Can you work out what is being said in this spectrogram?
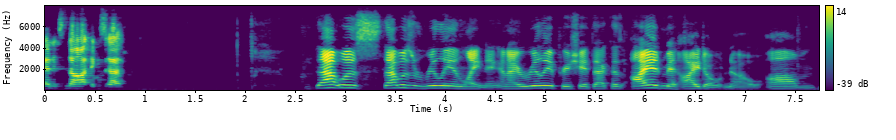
and it's not exactly that was that was really enlightening and i really appreciate that because i admit i don't know um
